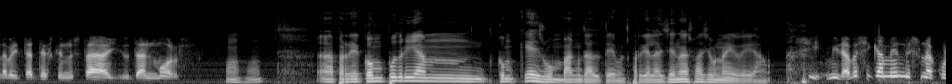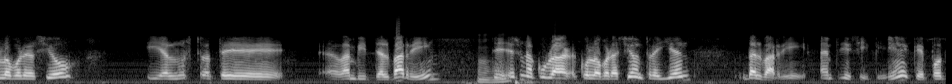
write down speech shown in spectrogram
la veritat és que ens està ajudant molt. Uh Ah, perquè com podríem... Com, què és un banc del temps? Perquè la gent es faci una idea. Sí, mira, bàsicament és una col·laboració i el nostre té l'àmbit del barri. Mhm. té, és una col·la- col·laboració entre gent del barri, en principi, eh, que pot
